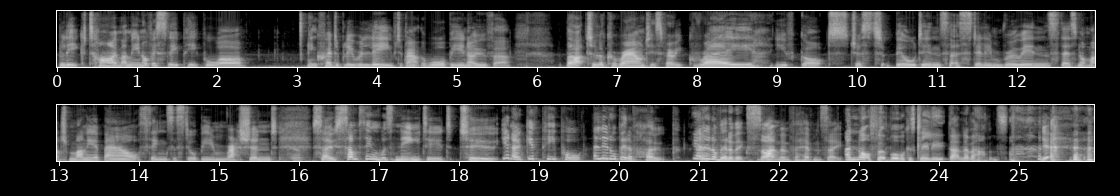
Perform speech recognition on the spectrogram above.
bleak time. I mean, obviously, people are incredibly relieved about the war being over. But to look around, it's very grey. You've got just buildings that are still in ruins. There's not much money about. Things are still being rationed. So something was needed to, you know, give people a little bit of hope, a little bit of excitement, for heaven's sake. And not football because clearly that never happens. Yeah,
